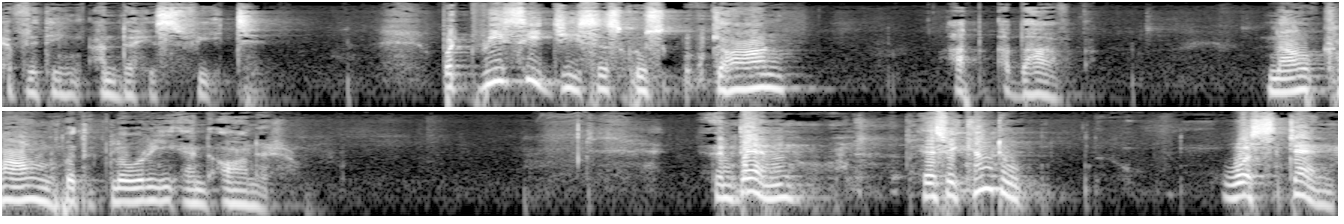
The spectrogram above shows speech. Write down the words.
everything under his feet. But we see Jesus who's gone up above, now crowned with glory and honor. And then, as we come to verse 10,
